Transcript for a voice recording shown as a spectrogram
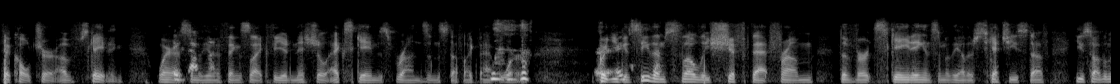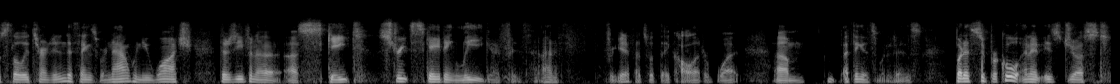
the culture of skating. Whereas some of the other things like the initial X Games runs and stuff like that were. But you could see them slowly shift that from the vert skating and some of the other sketchy stuff. You saw them slowly turn it into things where now when you watch, there's even a, a skate, street skating league. I forget if that's what they call it or what. Um, I think that's what it is. But it's super cool. And it is just,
